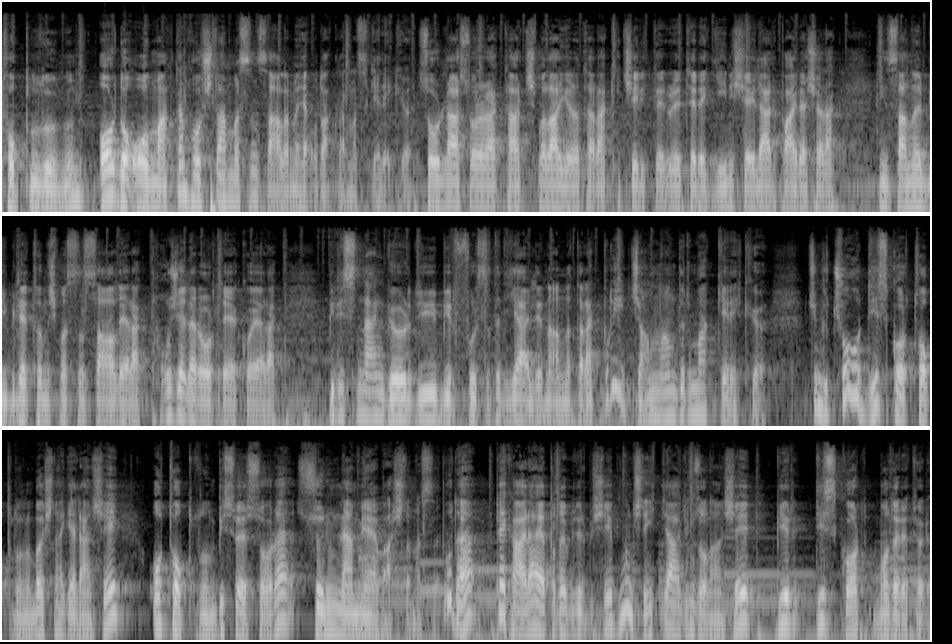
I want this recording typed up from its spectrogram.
topluluğunun orada olmaktan hoşlanmasını sağlamaya odaklanması gerekiyor. Sorular sorarak, tartışmalar yaratarak, içerikler üreterek, yeni şeyler paylaşarak, insanların birbirleriyle tanışmasını sağlayarak, projeler ortaya koyarak, birisinden gördüğü bir fırsatı diğerlerine anlatarak burayı canlandırmak gerekiyor. Çünkü çoğu Discord topluluğunun başına gelen şey o topluluğun bir süre sonra sönümlenmeye başlaması. Bu da pekala yapılabilir bir şey. Bunun için ihtiyacımız olan şey bir Discord moderatörü.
